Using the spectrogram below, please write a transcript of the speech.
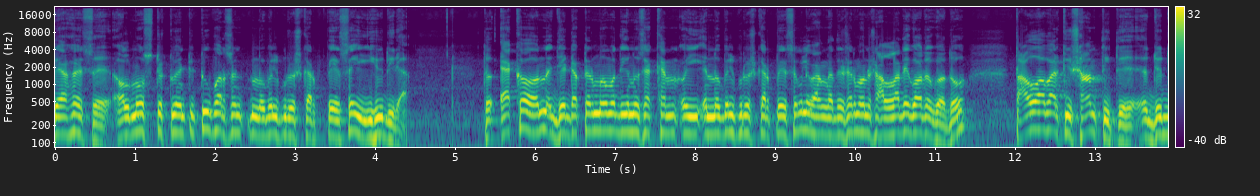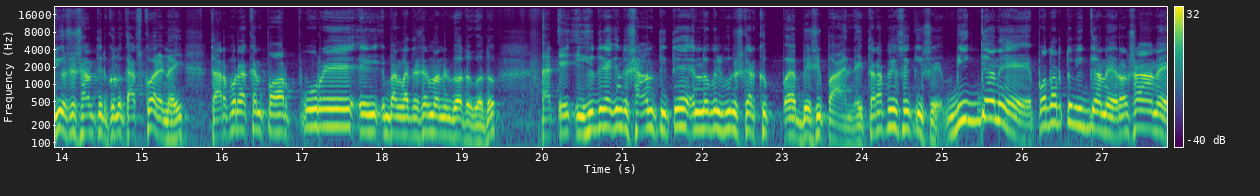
দেওয়া হয়েছে almost twenty two percent Nobel পুরস্কার পেয়েছে ইহুদিরা। তো এখন যে ডক্টর মোহাম্মদ ইউনুস একখান ওই নোবেল পুরস্কার পেয়েছে বলে বাংলাদেশের মানুষ আহ্লাদে গদ গদ তাও আবার কি শান্তিতে? যদিও সে শান্তির কোনো কাজ করে নাই, তারপর এখন পাওয়ার পরে এই বাংলাদেশের মানুষ গত গত। আর এই ইহুদিরা কিন্তু শান্তিতে নোবেল পুরস্কার খুব বেশি পায় নাই। তারা পেয়েছে কিসে? বিজ্ঞানে, পদার্থবিজ্ঞানে, রসায়নে।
